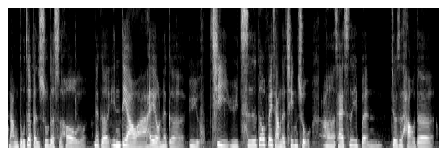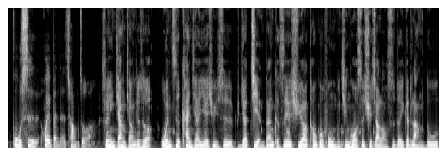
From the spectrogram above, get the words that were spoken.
朗读这本书的时候，那个音调啊，还有那个语气语词都非常的清楚，呃，才是一本就是好的故事绘本的创作。所以你这样讲，就是说文字看起来也许是比较简单，可是又需要透过父母亲或是学校老师的一个朗读，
